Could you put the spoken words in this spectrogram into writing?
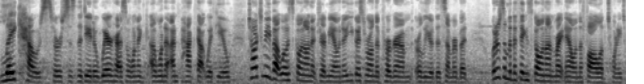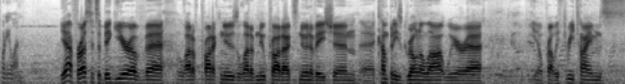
lakehouse versus the data warehouse, I want to I want to unpack that with you. Talk to me about what's going on at Dremio. I know you guys were on the program earlier this summer, but what are some of the things going on right now in the fall of 2021? Yeah, for us it's a big year of uh, a lot of product news, a lot of new products, new innovation. Uh, company's grown a lot. We're uh, you know, probably three times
